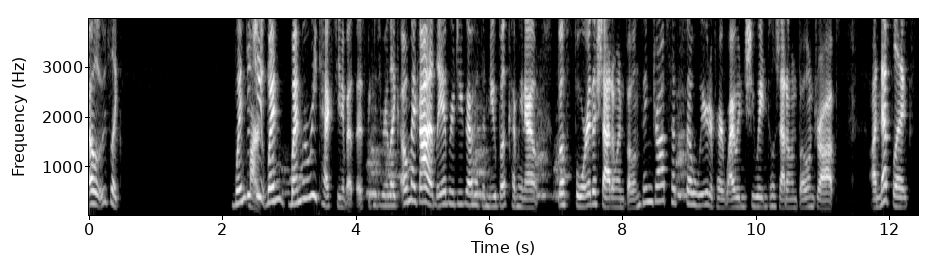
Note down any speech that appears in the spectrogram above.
Oh, it was like. When did you when when were we texting about this? Because we were like, oh my god, Leah Bardugo has a new book coming out before the Shadow and Bone thing drops. That's so weird of her. Why wouldn't she wait until Shadow and Bone drops on Netflix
